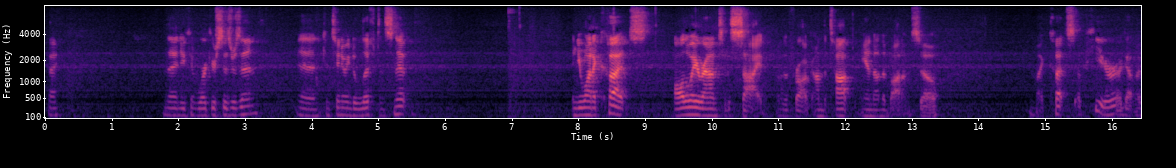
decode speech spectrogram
Okay. And then you can work your scissors in and continuing to lift and snip. And you want to cut all the way around to the side of the frog, on the top and on the bottom. So my cuts up here, I got my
